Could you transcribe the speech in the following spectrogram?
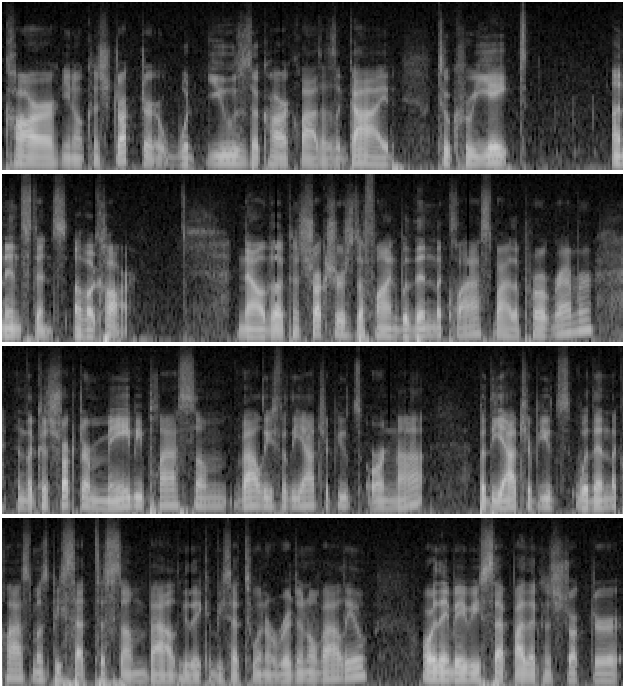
car, you know, constructor would use the car class as a guide to create an instance of a car. Now the constructor is defined within the class by the programmer and the constructor maybe pass some values for the attributes or not but the attributes within the class must be set to some value. They can be set to an original value or they may be set by the constructor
